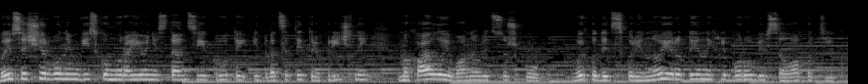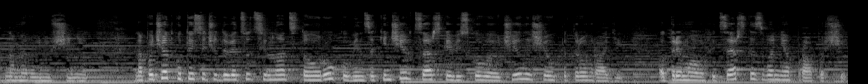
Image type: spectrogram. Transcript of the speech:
Бився з червоним військом у районі станції Крутий і 23-річний Михайло Іванович Сушко, виходець з корінної родини хліборобів села Потік на Миронівщині. На початку 1917 року він закінчив царське військове училище у Петрограді, отримав офіцерське звання прапорщик.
